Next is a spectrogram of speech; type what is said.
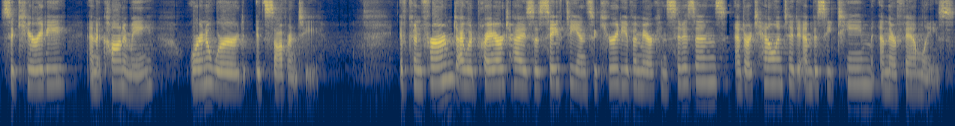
security, and economy, or in a word, its sovereignty. If confirmed, I would prioritize the safety and security of American citizens and our talented embassy team and their families.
